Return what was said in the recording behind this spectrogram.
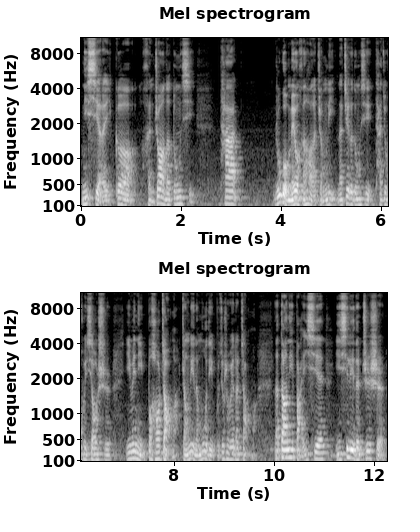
你写了一个很重要的东西，它如果没有很好的整理，那这个东西它就会消失，因为你不好找嘛。整理的目的不就是为了找嘛？那当你把一些一系列的知识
